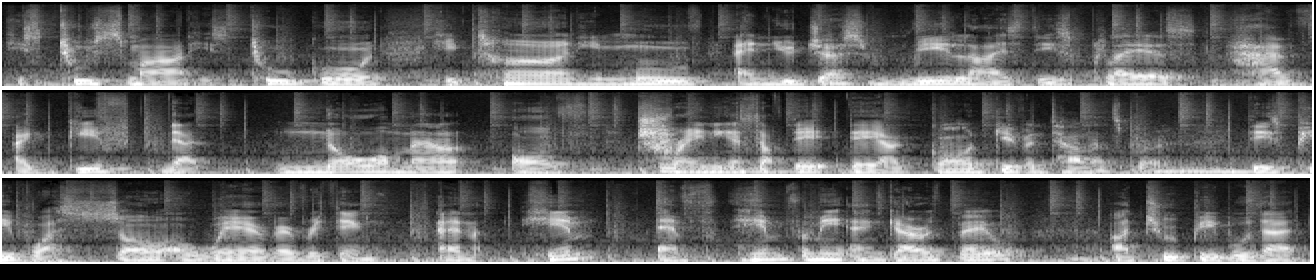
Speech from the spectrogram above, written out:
He's too smart. He's too good. He turn, he move, and you just realize these players have a gift that no amount of training and stuff. They, they are god-given talents bro. These people are so aware of everything. And him and f- him for me and gareth bale are two people that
